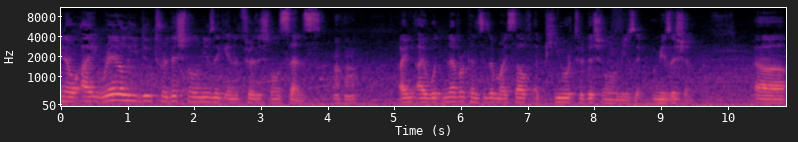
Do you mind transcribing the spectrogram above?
You know, I rarely do traditional music in a traditional sense. Uh-huh. I, I would never consider myself a pure traditional music musician mm-hmm. uh,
